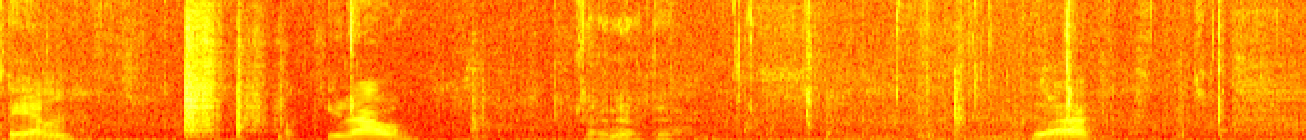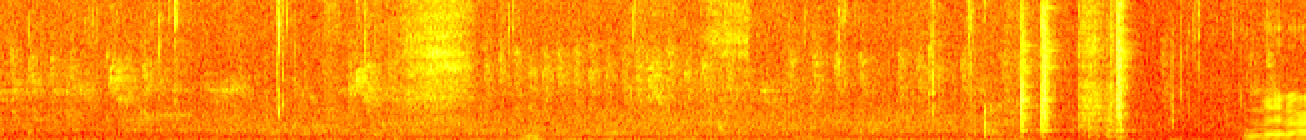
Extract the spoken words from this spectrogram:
แตงพักขี้เหล้าได้เนี่ยเต็มเขือกินเวลา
